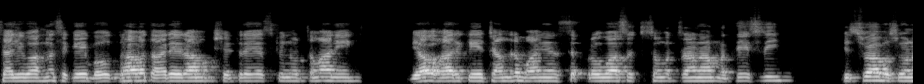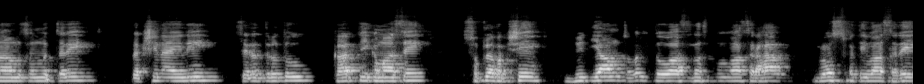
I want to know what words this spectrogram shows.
शालिवाहनसखे बौद्धावतारे रामक्षेत्रे अस्मिन् वर्तमाने। व्यावहारिके प्रवास संवत्सराणां मध्ये श्री विश्वावसुनाम संवत्सरे दक्षिणायने शरदृतु कार्तीकमासे शुक्लपक्षे द्वितीयां चतुर्थो वासरस्तु वासरः बृहस्पतिवासरे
